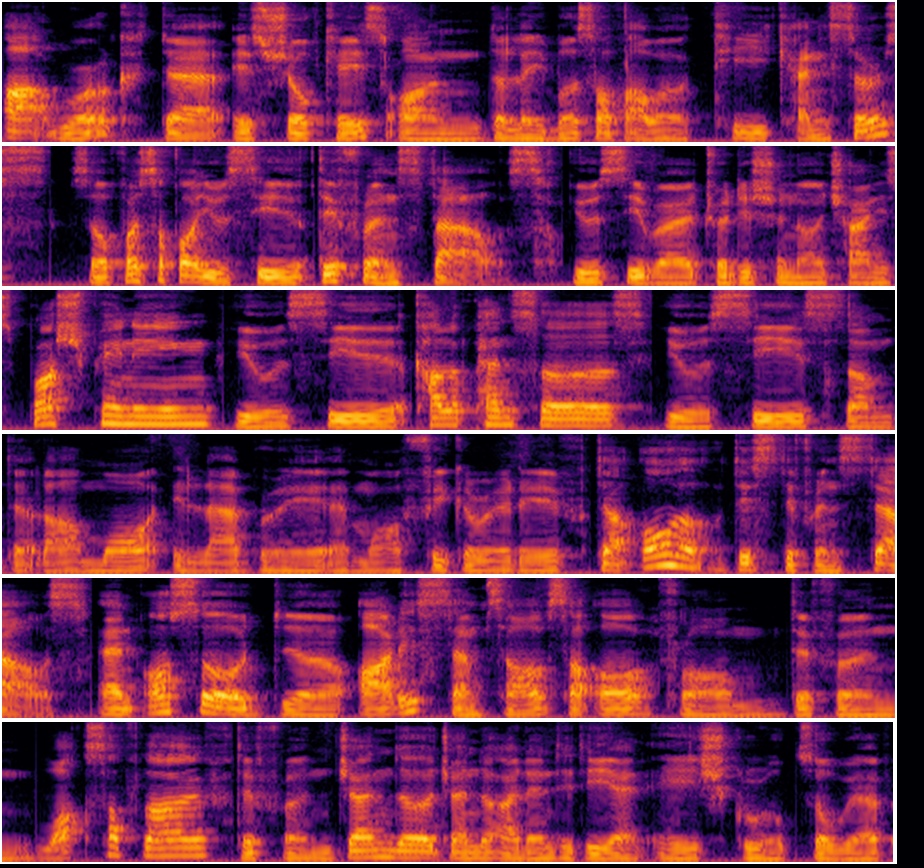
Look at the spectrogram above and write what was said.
artwork that is showcased on the labels of our tea canisters. So first of all, you see different styles. You see very traditional Chinese brush painting. You see color pencils. You see some that are more elaborate and more figurative. There are all these different styles. And also the artists themselves are all from different walks of life five different gender, gender identity, and age group. So we have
